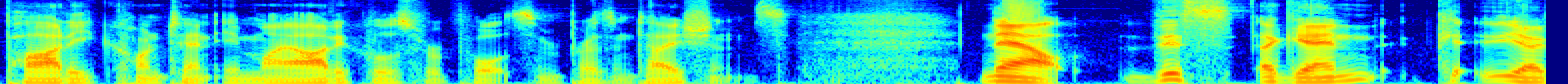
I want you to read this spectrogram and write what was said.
party content in my articles, reports, and presentations. Now, this again, you know,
